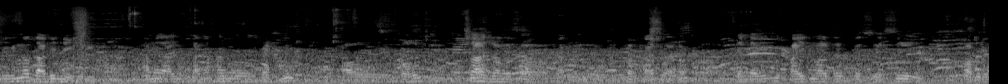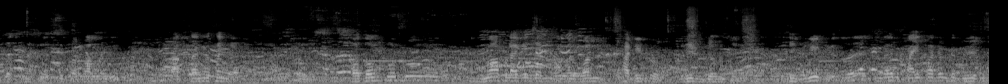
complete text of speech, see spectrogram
ବିଭିନ୍ନ ଦାବି ନେଇକରି ଆମେ ରାଜସ୍ଥାନ ଆଉ ବହୁତ ଉତ୍ସାହଜନକ ସରକାର ଦ୍ୱାରା जेटा कि पाइप मार्ग सी अपरेटर सी एस सी करवार लगे तार पदमपुर नुआ के वन थर्टी टू ग्रीड जो ग्रीड भितर पाइप गोटे ग्रीड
